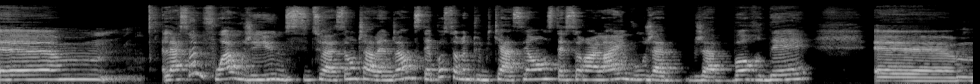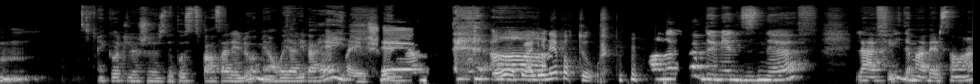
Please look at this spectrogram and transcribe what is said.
Euh, la seule fois où j'ai eu une situation challengeante, c'était pas sur une publication, c'était sur un live où j'abordais. Euh, Écoute, là, je sais pas si tu penses aller là, mais on va y aller pareil. Ben, euh, on peut aller n'importe où. en octobre 2019, la fille de ma belle-sœur,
